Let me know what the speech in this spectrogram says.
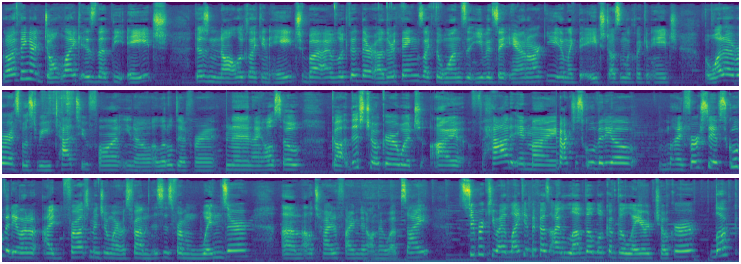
The only thing I don't like is that the H does not look like an H, but I've looked at their other things, like the ones that even say anarchy, and like the H doesn't look like an H, but whatever, it's supposed to be tattoo font, you know, a little different. And then I also got this choker, which I had in my back to school video my first day of school video and I forgot to mention where it was from. This is from Windsor. Um, I'll try to find it on their website. Super cute. I like it because I love the look of the layered choker look,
